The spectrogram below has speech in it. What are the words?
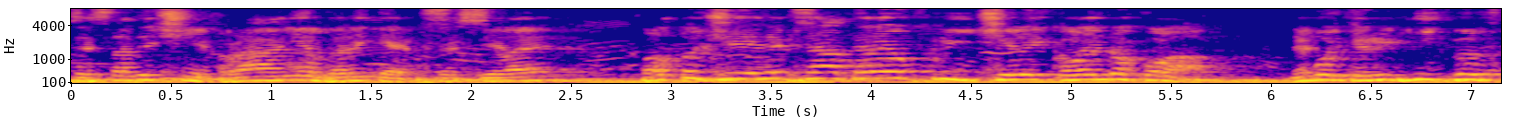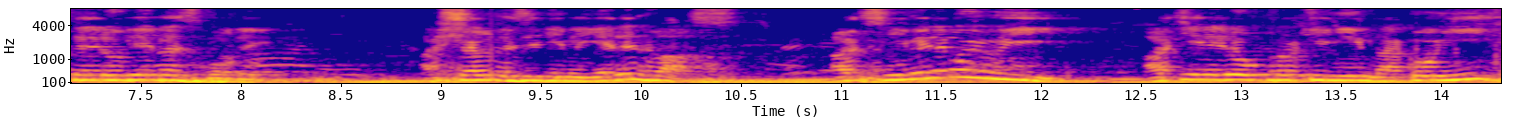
se statečně bránil veliké přesile, protože je nepřátelé obklíčili kolem dokola, neboť rybník byl v té době bez vody. A šel mezi nimi jeden hlas, ať s nimi nebojují, a ti nedou proti ním na koních,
